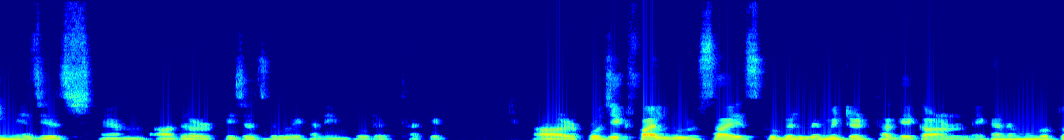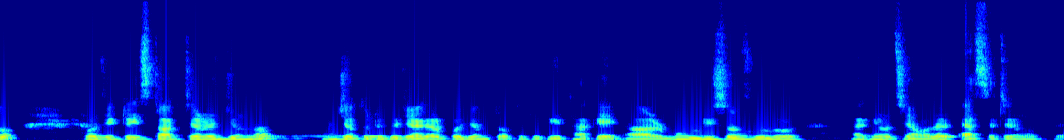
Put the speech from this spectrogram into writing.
images and other ফিচার্সগুলো এখানে ইনক্লুডেড থাকে। আর প্রজেক্ট ফাইলগুলোর সাইজ খুবই লিমিটেড থাকে, কারণ এখানে মূলত প্রজেক্টের স্ট্রাকচারের জন্য যতটুকু জায়গার প্রয়োজন ততটুকুই থাকে। আর মূল রিসোর্সগুলো থাকে হচ্ছে আমাদের অ্যাসেটের মধ্যে।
